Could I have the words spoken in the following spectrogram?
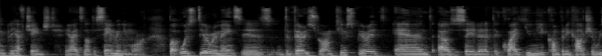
simply have changed. Yeah, it's not the same anymore. But what still remains is the very strong team spirit, and I also say that the quite unique company culture we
